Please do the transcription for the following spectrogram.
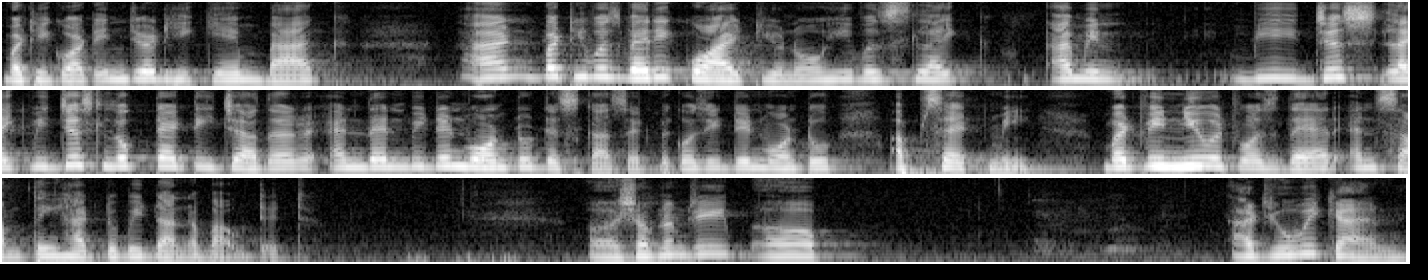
but he got injured, he came back and but he was very quiet you know he was like i mean we just like we just looked at each other and then we didn't want to discuss it because he didn't want to upset me but we knew it was there and something had to be done about it Uh, Shabnam ji, uh, at YouWeCan,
